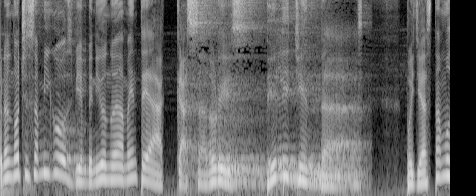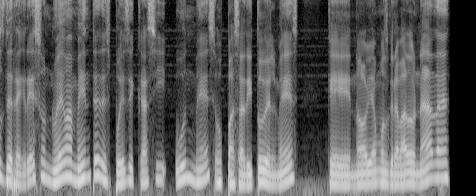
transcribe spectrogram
Buenas noches amigos, bienvenidos nuevamente a Cazadores de Leyendas. Pues ya estamos de regreso nuevamente después de casi un mes o pasadito del mes que no habíamos grabado nada.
